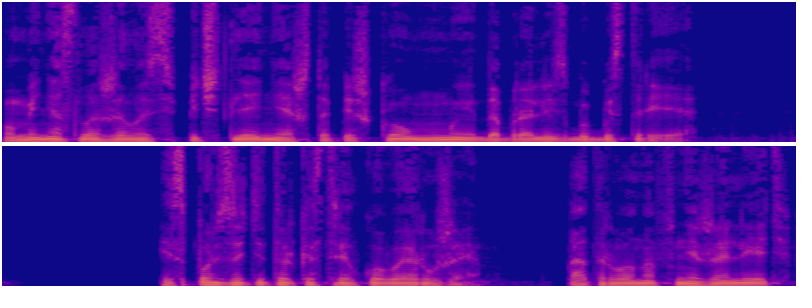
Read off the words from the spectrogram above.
У меня сложилось впечатление, что пешком мы добрались бы быстрее — Используйте только стрелковое оружие. Патронов не жалеть,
